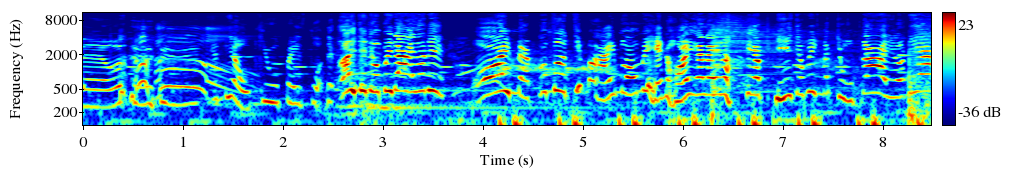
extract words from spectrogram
แล้วงั้นเดี๋ยวคิวไปสวดเอ้ยเดี๋ยวไม่ได้แล้วดิโอ้ยแมปก็มืดชิบหายมองไม่เห็นหอยอะไรเลยอะผีจะวิ่งมาจูบได้แล้วเนี่ย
